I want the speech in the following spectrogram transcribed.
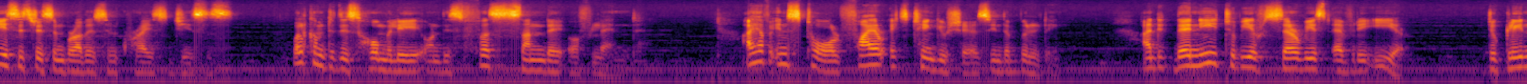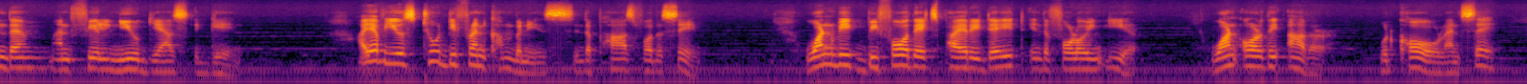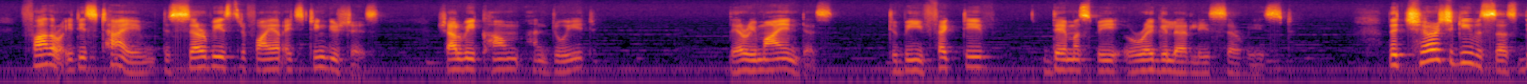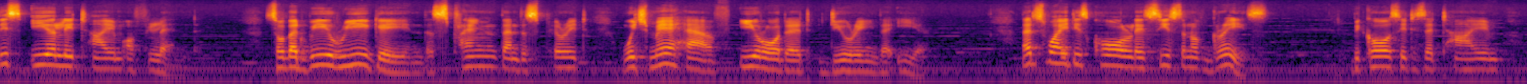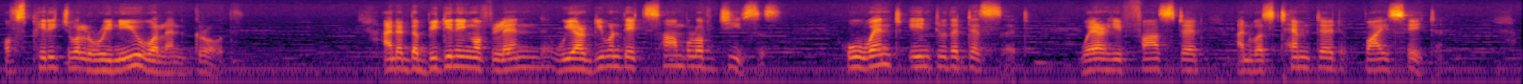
Dear sisters and brothers in Christ Jesus, welcome to this homily on this first Sunday of Lent. I have installed fire extinguishers in the building and they need to be serviced every year to clean them and fill new gas again. I have used two different companies in the past for the same. One week before the expiry date in the following year, one or the other would call and say, Father, it is time to service the fire extinguishers. Shall we come and do it? They remind us to be effective, they must be regularly serviced. The church gives us this yearly time of Lent so that we regain the strength and the spirit which may have eroded during the year. That's why it is called a season of grace, because it is a time of spiritual renewal and growth. And at the beginning of Lent, we are given the example of Jesus, who went into the desert where he fasted and was tempted by Satan,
